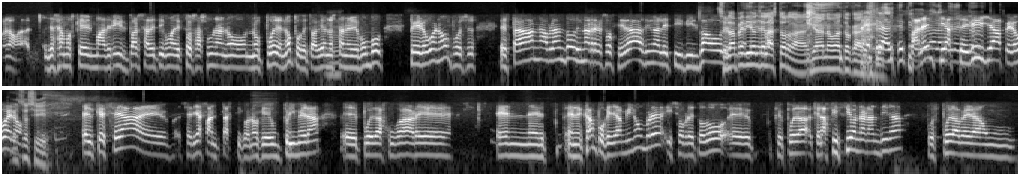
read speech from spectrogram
Bueno, ya sabemos que el Madrid, Barça, Atlético de Madrid, Osasuna no, no puede, ¿no? Porque todavía no están en el bombo. Pero bueno, pues están hablando de una Real Sociedad, de una Leti Bilbao. Se lo ha pedido el de la Astorga, ya no va a tocar. Valencia. Sevilla, pero bueno. Eso sí. el que sea eh, sería fantástico, ¿no? Que un primera eh, pueda jugar eh, en, el, en el campo que llama mi nombre y sobre todo eh, que pueda que la afición arandina pues pueda ver a un,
